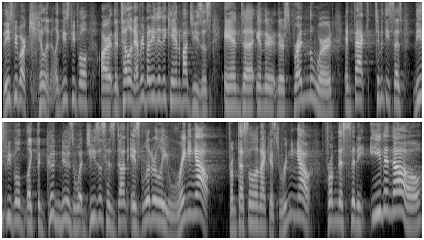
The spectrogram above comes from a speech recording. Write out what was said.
these people are killing it. Like these people are, they're telling everybody that they can about Jesus and, uh, and they're, they're spreading the word. In fact, Timothy says these people, like the good news of what Jesus has done is literally ringing out from Thessalonica, ringing out from this city, even though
